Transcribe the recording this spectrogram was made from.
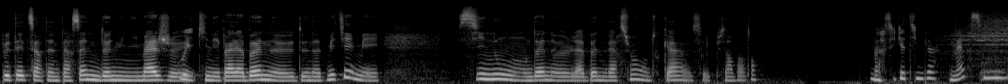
peut-être certaines personnes donnent une image euh, Oui. qui n'est pas la bonne euh, de notre métier, mais si nous on donne euh, la bonne version, en tout cas c'est le plus important. Merci Katinka. Merci.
